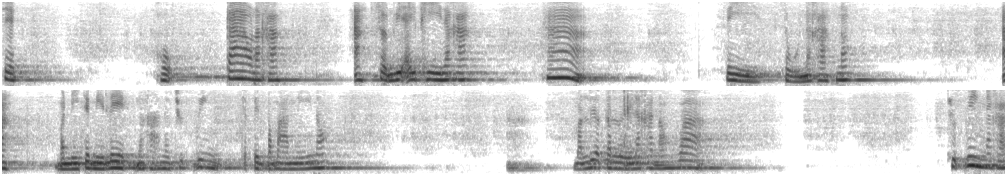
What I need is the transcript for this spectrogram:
เจ็ดหกเก้านะคะ อะ ส่วน VIP นะคะห้าสี่ศูนย์นะคะ เนาะอะ วันนี้จะมีเลขนะคะ ในชุดวิ่งจะเป็นประมาณนี้เนาะมาเลือกกันเลยนะคะเนาะว่า ชุดวิ่งนะคะ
